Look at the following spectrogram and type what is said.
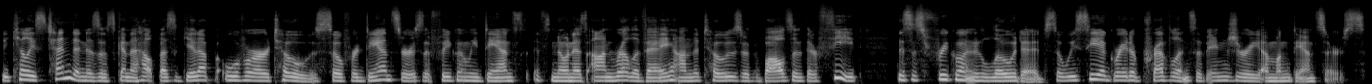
the Achilles tendon is what's going to help us get up over our toes. So, for dancers that frequently dance, it's known as en releve on the toes or the balls of their feet this is frequently loaded. So we see a greater prevalence of injury among dancers.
